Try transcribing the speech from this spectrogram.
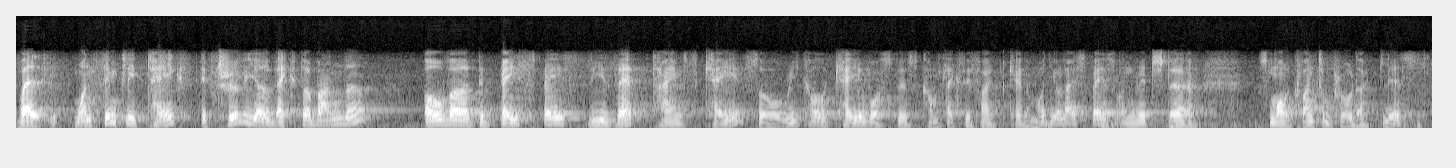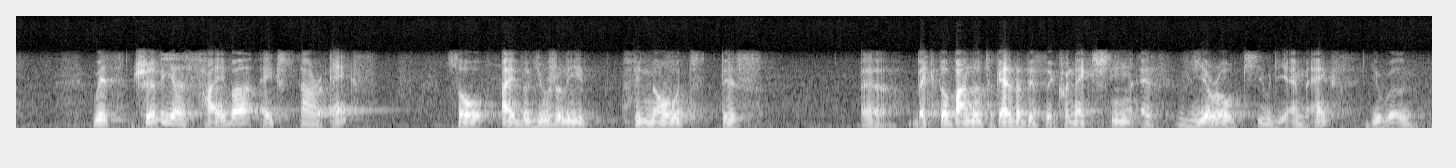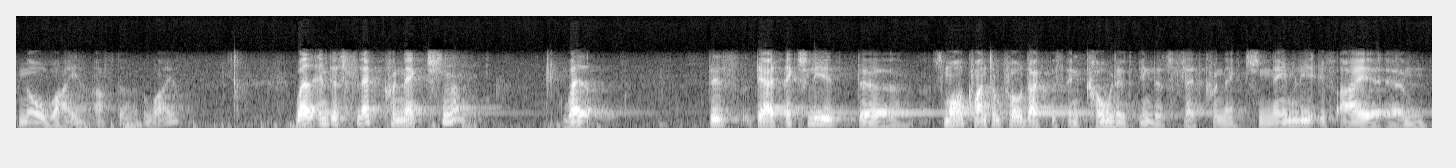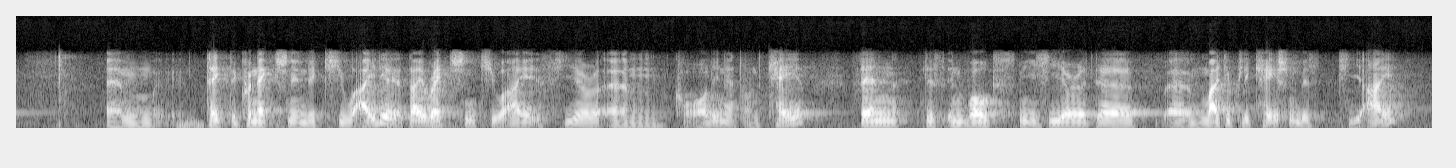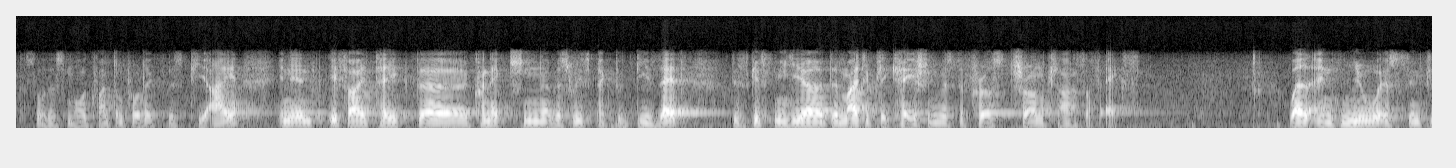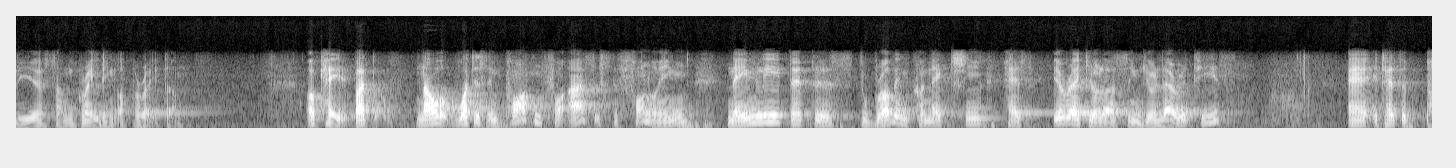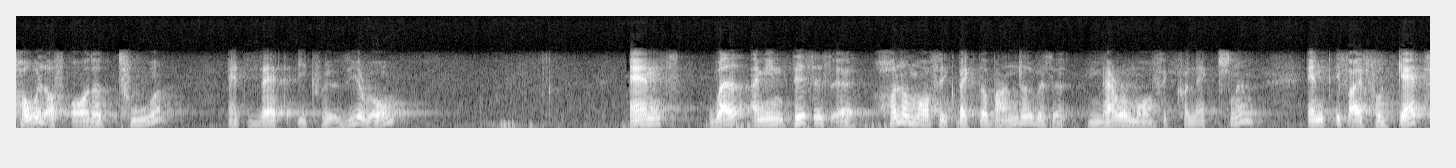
well, one simply takes a trivial vector bundle over the base space zz times k. So recall k was this complexified Kähler moduli space on which the small quantum product lives, with trivial fiber h star x. So I will usually denote this vector bundle together with the connection as 0 QDMX. You will know why after a while. Well, and this flat connection, well, this, there's actually the small quantum product is encoded in this flat connection. Namely, if I um, um, take the connection in the qi di direction, qi is here um, coordinate on k, then this invokes me here the uh, multiplication with Ti, so the small quantum product with Ti. And then if I take the connection with respect to dz, this gives me here the multiplication with the first Chern class of x. Well, and nu is simply uh, some grading operator. Okay, but now what is important for us is the following, namely that this Dubrovin connection has irregular singularities. Uh, it has a pole of order 2 at z equals 0. And, well, I mean, this is a holomorphic vector bundle with a meromorphic connection. And if I forget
